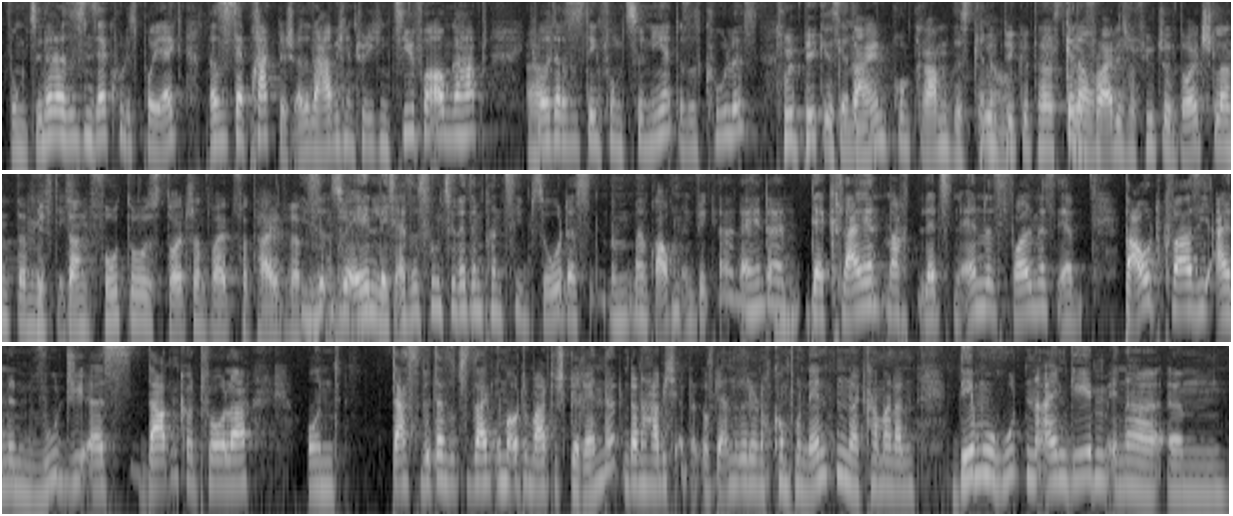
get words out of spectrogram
funktioniert. Das ist ein sehr cooles Projekt. Das ist sehr praktisch. Also da habe ich natürlich ein Ziel vor Augen gehabt. Ich ja. wollte, dass das Ding funktioniert dass es cool ist. Toolpick ist Genau. dein Programm, das du Genau. entwickelt hast Genau. für Fridays for Future in Deutschland, damit Richtig. dann Fotos deutschlandweit verteilt werden So, können. so ähnlich. Also es funktioniert im Prinzip so, dass man, man braucht einen Entwickler dahinter. Der Client macht letzten Endes folgendes: Er baut quasi einen Vue.js Datencontroller und das wird dann sozusagen immer automatisch gerendert und dann habe ich auf der anderen Seite noch Komponenten, da kann man dann Demo-Routen eingeben in einer ähm,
